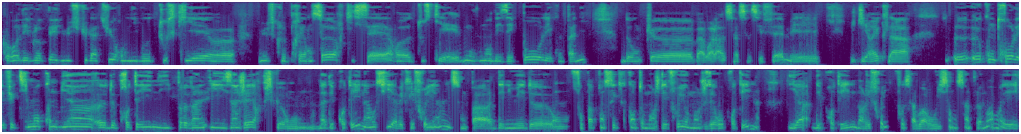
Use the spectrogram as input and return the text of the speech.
redévelopper une musculature au niveau de tout ce qui est euh, muscle préhenseur qui sert, tout ce qui est mouvement des épaules et compagnie. Donc bah voilà, ça ça s'est fait, mais je dirais que la eux, eux, contrôlent effectivement combien euh, de protéines ils peuvent ils ingèrent puisqu'on a des protéines hein, aussi avec les fruits. Hein, ils sont pas dénués de. On faut pas penser que quand on mange des fruits on mange zéro protéine. Il y a des protéines dans les fruits. Il faut savoir où ils sont simplement et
